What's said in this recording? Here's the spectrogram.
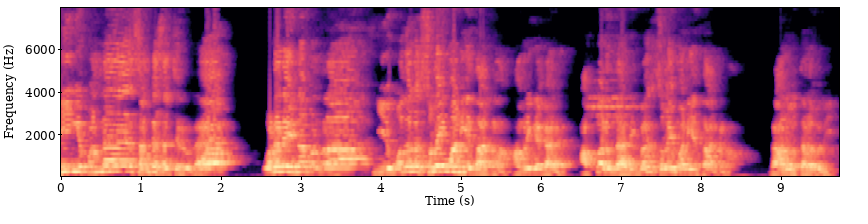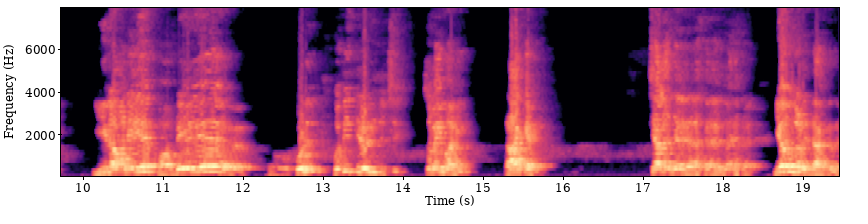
நீங்க பண்ண சண்டை சச்சரவுல உடனே என்ன பண்றான்? நீ முதல்ல சுலைமானிய தாக்கலாம். அமெரிக்காக்காரன் அப்ப இருந்த அதிபர் சுலைமானிய தாக்கலாம். ராணுவ தளபதி. ஈரானே அப்படியே கொதி கொதித்து எழுந்துச்சு. சுலைமானி ராக்கெட். சேலஞ்சர் ஏவுகணை தாக்குது.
